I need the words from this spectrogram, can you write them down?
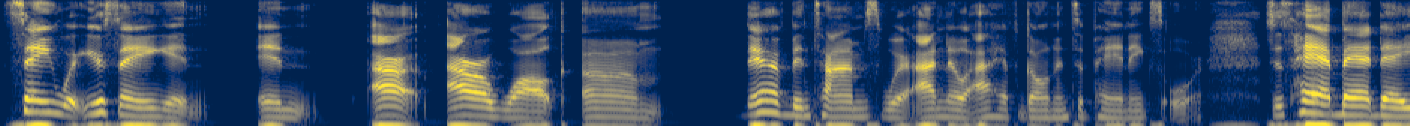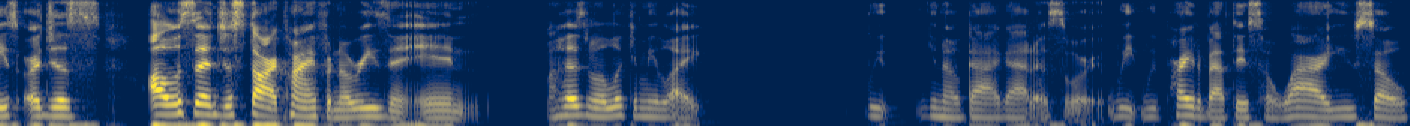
saying what you're saying in in our our walk, um, there have been times where I know I have gone into panics or just had bad days or just all of a sudden just start crying for no reason and my husband will look at me like we you know God got us or we we prayed about this so why are you so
